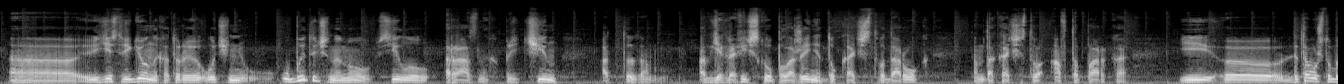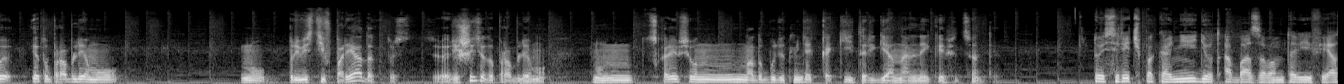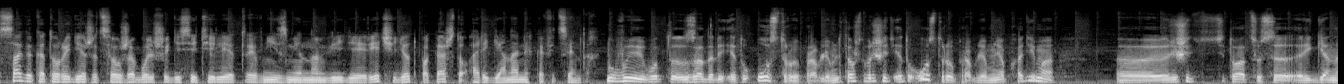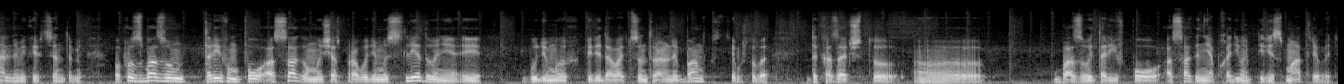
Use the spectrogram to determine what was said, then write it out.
А, есть регионы, которые очень убыточны, но в силу разных причин – от там, от географического положения до качества дорог, там, до качества автопарка. И э, для того, чтобы эту проблему ну, привести в порядок, то есть решить эту проблему, ну, скорее всего, надо будет менять какие-то региональные коэффициенты. То есть речь пока не идет о базовом тарифе ОСАГО, который держится уже больше 10 лет в неизменном виде. Речь идет пока что о региональных коэффициентах. Ну, вы вот задали эту острую проблему. Для того, чтобы решить эту острую проблему, необходимо решить ситуацию с региональными коэффициентами. Вопрос с базовым тарифом по ОСАГО. Мы сейчас проводим исследования и будем их передавать в Центральный банк с тем, чтобы доказать, что э, базовый тариф по ОСАГО необходимо пересматривать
